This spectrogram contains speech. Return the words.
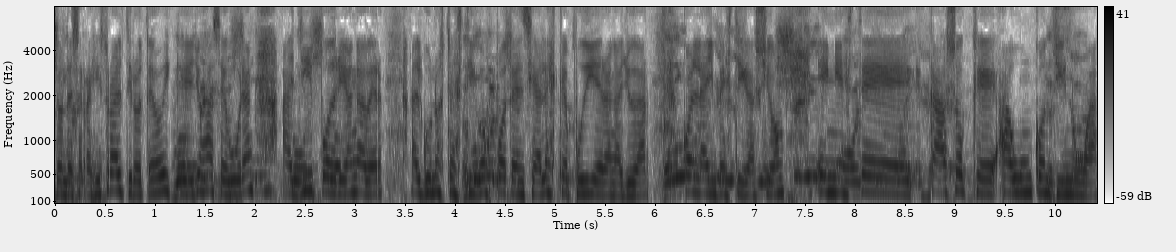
donde se registró el tiroteo y que ellos aseguran allí podrían haber algunos testigos potenciales que pudieran ayudar con la investigación en este caso que aún continúa.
